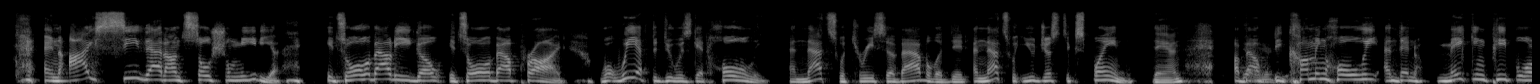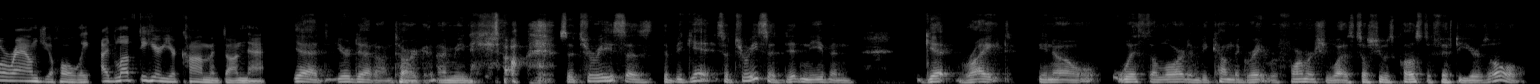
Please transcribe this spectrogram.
And I see that on social media. It's all about ego, it's all about pride. What we have to do is get holy. And that's what Teresa of Avila did. And that's what you just explained, Dan, about you're- becoming holy and then making people around you holy. I'd love to hear your comment on that. Yeah, you're dead on target. I mean, you know, so Teresa's the begin. So Teresa didn't even get right, you know, with the Lord and become the great reformer she was till she was close to 50 years old.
